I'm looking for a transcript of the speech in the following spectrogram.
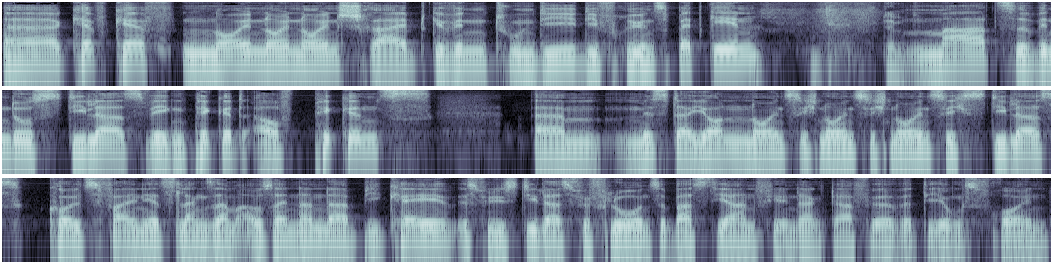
Äh, KevKev999 schreibt, gewinnen tun die, die früh ins Bett gehen. Stimmt. Marze Windows Steelers wegen Pickett auf Pickens. Ähm, Mr. Jon 90 90 90 Steelers Colts fallen jetzt langsam auseinander. BK ist für die Steelers, für Flo und Sebastian. Vielen Dank dafür, wird die Jungs freuen.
